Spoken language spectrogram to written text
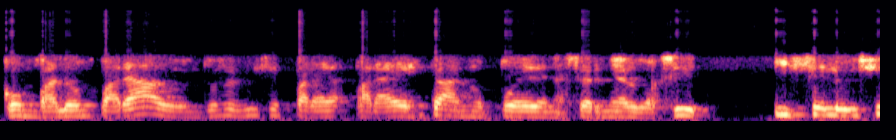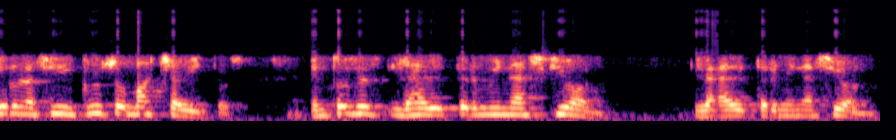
con balón parado. Entonces dices, para, para esta no pueden hacerme algo así. Y se lo hicieron así incluso más chavitos. Entonces, la determinación, la determinación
